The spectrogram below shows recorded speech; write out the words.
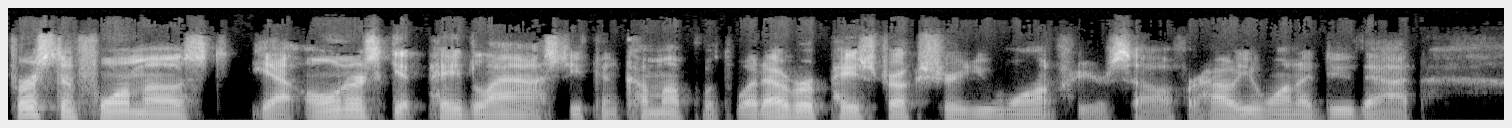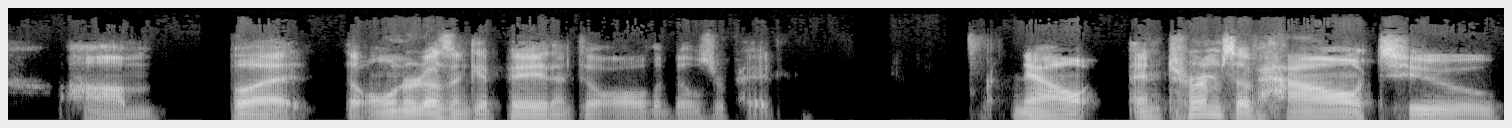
first and foremost yeah owners get paid last. You can come up with whatever pay structure you want for yourself or how you want to do that um, but the owner doesn't get paid until all the bills are paid. Now in terms of how to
